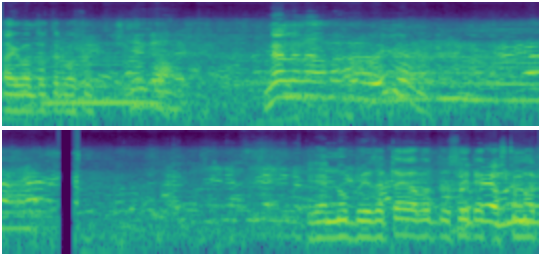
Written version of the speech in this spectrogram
সাইওয়াল জাতের বাছুর। না না না এটা নব্বই হাজার টাকা বলতেছে এটা কাস্টমার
